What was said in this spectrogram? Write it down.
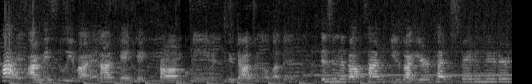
Hi, I'm Macey Levi and I'm Pancake Prom Queen 2011. Isn't it about time you got your pet spayed and neutered?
